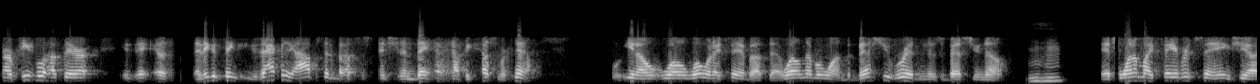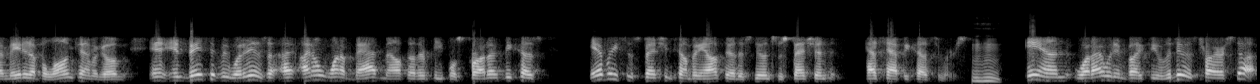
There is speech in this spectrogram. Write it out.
There are people out there. uh, They can think exactly the opposite about suspension, and they have happy customers. Now, you know, well, what would I say about that? Well, number one, the best you've ridden is the best you know. Mm-hmm. It's one of my favorite sayings. You know, I made it up a long time ago, and, and basically, what it is, I, I don't want to badmouth other people's product because every suspension company out there that's doing suspension has happy customers. Mm-hmm. And what I would invite people to do is try our stuff.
